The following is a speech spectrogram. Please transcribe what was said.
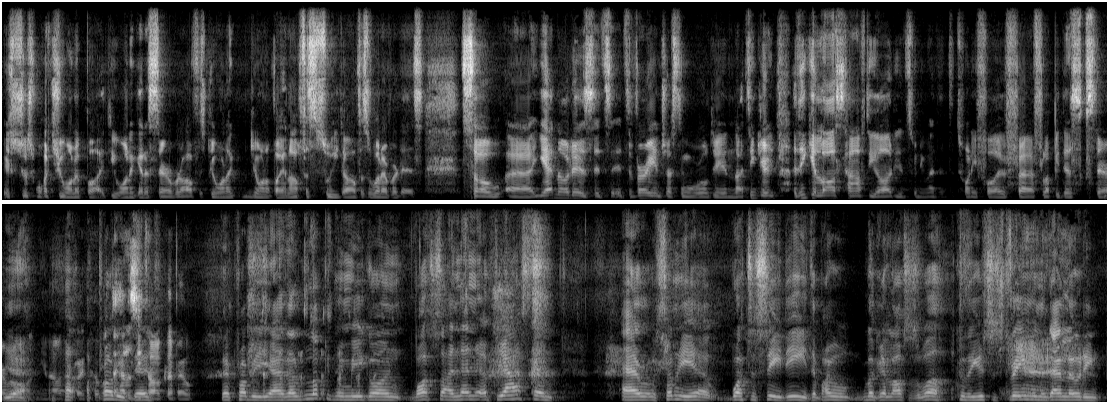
It's just what you want to buy. Do you want to get a server Office? Do you want to do you want to buy an Office suite Office, whatever it is? So uh, yeah, no, it is. It's it's a very interesting world, and I think you I think you lost half the audience when you went into 25 uh, floppy disks there. Yeah. You know, what the hell is he talking about? They're probably yeah. They're looking at me going, "What's that?" And then if you ask them, uh, somebody, uh, "What's a CD?" They probably will get lost as well because they're used to streaming Yeah. and downloading.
